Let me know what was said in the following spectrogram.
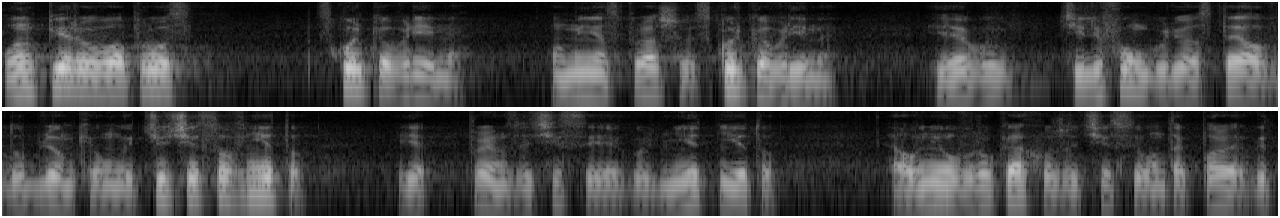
Он первый вопрос, сколько время? Он меня спрашивает, сколько время? Я говорю, телефон, говорю, оставил в дубленке. Он говорит, что, часов нету? Я прям за часы. Я говорю, нет, нету. А у него в руках уже часы. Он так пора. Говорит,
